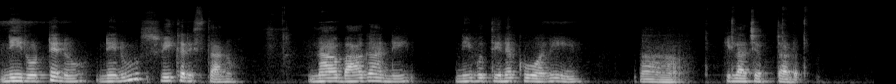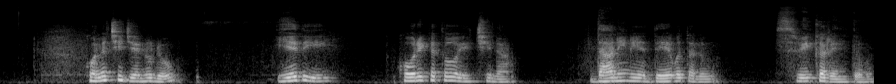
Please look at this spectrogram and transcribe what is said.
నీ రొట్టెను నేను స్వీకరిస్తాను. నా భాగాన్ని నీవు తినకు అని ఇలా చెప్తాడు. కొలచి జనులు ఏది కోరికతో ఇచ్చిన దానిని దేవతలు స్వీకరింతు.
